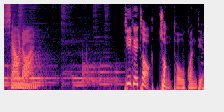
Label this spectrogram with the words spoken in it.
小暖。TK Talk 创投观点。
